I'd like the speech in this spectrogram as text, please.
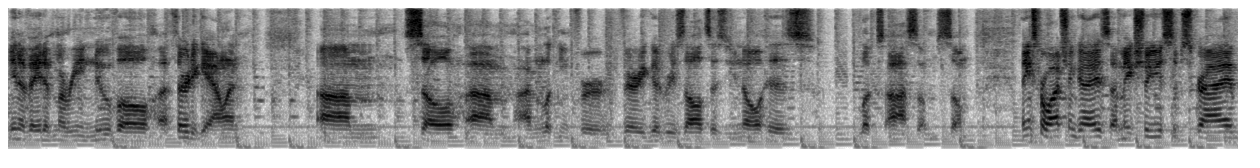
innovative Marine Nuvo uh, 30 gallon. Um, so um, I'm looking for very good results. As you know, his looks awesome. So thanks for watching, guys. Uh, make sure you subscribe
